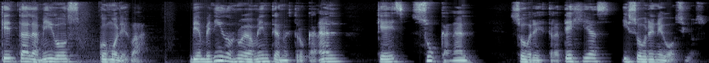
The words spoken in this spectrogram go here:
¿Qué tal amigos? ¿Cómo les va? Bienvenidos nuevamente a nuestro canal, que es su canal, sobre estrategias y sobre negocios.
